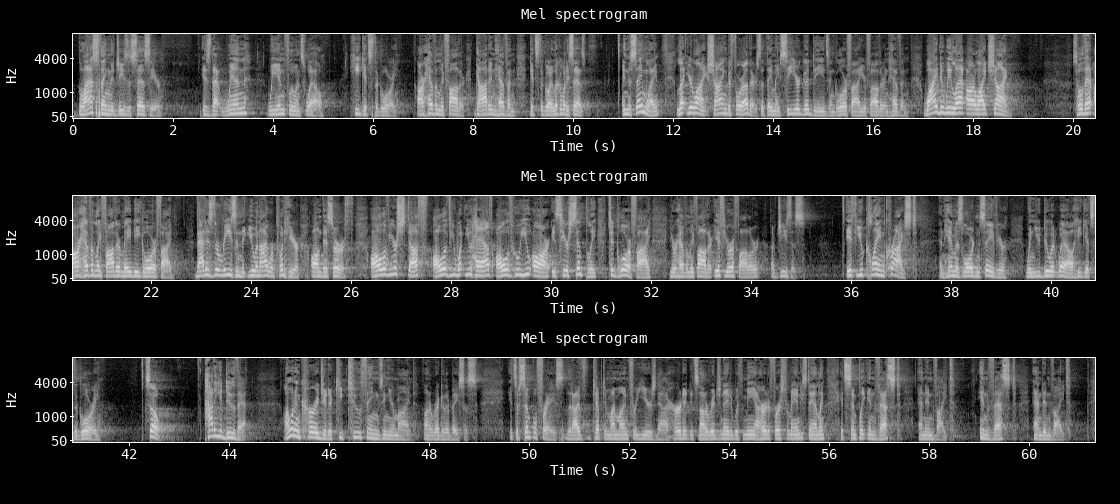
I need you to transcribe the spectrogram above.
The last thing that Jesus says here is that when we influence well, He gets the glory. Our Heavenly Father, God in heaven, gets the glory. Look at what He says. In the same way, let your light shine before others that they may see your good deeds and glorify your Father in heaven. Why do we let our light shine? So that our Heavenly Father may be glorified. That is the reason that you and I were put here on this earth. All of your stuff, all of you, what you have, all of who you are is here simply to glorify your Heavenly Father if you're a follower of Jesus. If you claim Christ and Him as Lord and Savior, when you do it well, He gets the glory. So, how do you do that? I want to encourage you to keep two things in your mind on a regular basis. It's a simple phrase that I've kept in my mind for years now. I heard it, it's not originated with me. I heard it first from Andy Stanley. It's simply invest and invite. Invest and invite.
